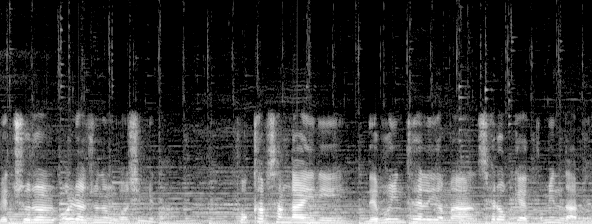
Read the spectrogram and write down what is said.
매출을 올려주는 곳입니다. 복합 상가이니 내부 인테리어만 새롭게 꾸민다면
